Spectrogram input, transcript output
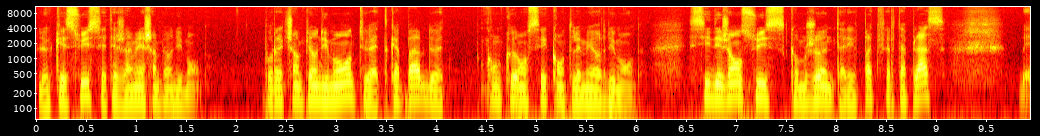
le quai suisse n'était jamais champion du monde. Pour être champion du monde, tu dois être capable de concurrencer contre les meilleurs du monde. Si des gens suisses comme jeunes, tu n'arrives pas à te faire ta place, ben,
